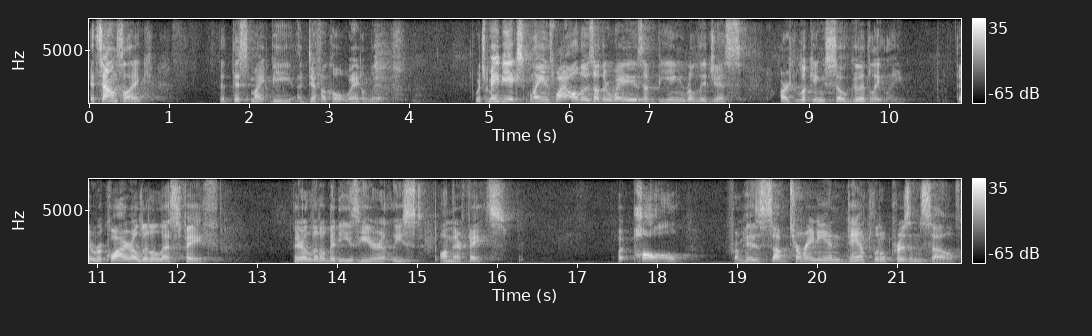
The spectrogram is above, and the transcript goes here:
It sounds like that this might be a difficult way to live, which maybe explains why all those other ways of being religious are looking so good lately. They require a little less faith. They're a little bit easier, at least on their face. But Paul, from his subterranean, damp little prison cell,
